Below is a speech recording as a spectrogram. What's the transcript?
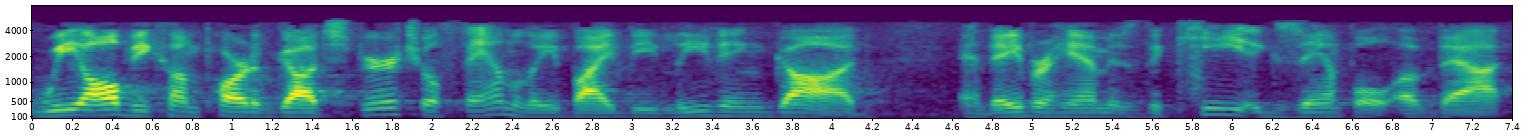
We all become part of God's spiritual family by believing God and Abraham is the key example of that.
